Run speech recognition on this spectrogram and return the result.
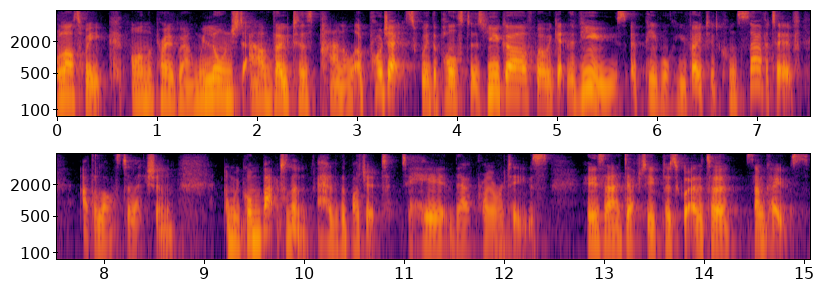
Well, last week on the programme, we launched our Voters Panel, a project with the pollsters YouGov where we get the views of people who voted Conservative at the last election. And we've gone back to them ahead of the budget to hear their priorities. Here's our Deputy Political Editor, Sam Coates.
